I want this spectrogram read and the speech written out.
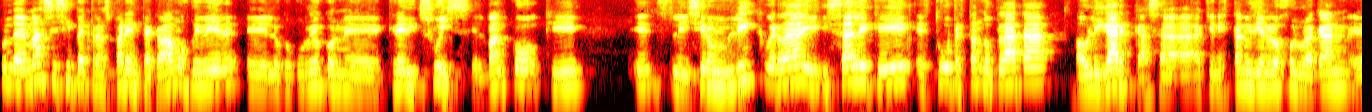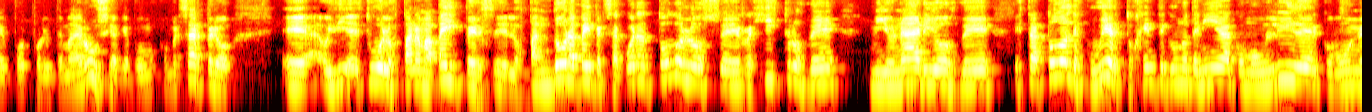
donde además es hipertransparente, acabamos de ver eh, lo que ocurrió con Credit Suisse, el banco que le hicieron un leak, ¿verdad? Y, sale que estuvo prestando plata a oligarcas, a, quienes están hoy día en el ojo del huracán por, por, el tema de Rusia, que podemos conversar, pero eh, hoy día estuvo los Panama Papers, eh, los Pandora Papers, ¿se acuerdan? Todos los eh, registros de millonarios, de está todo al descubierto, gente que uno tenía como un líder, como un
